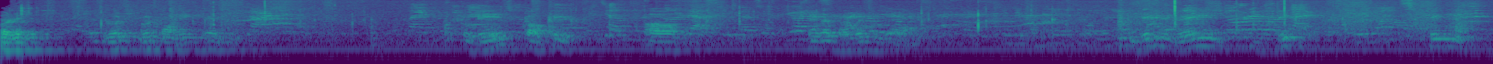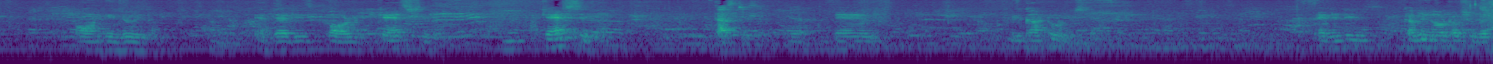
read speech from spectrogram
for the Good, good morning. Today's topic of Srimad Bhagavad Gita. There is a very big stigma on Hinduism, and that is called casteism. Casteism, Casteism. and we got to understand. And it is coming out of Srimad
